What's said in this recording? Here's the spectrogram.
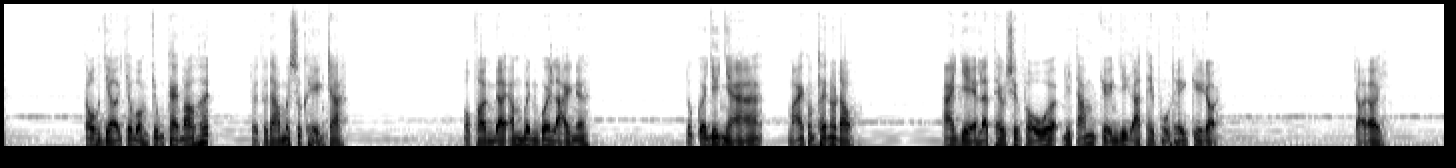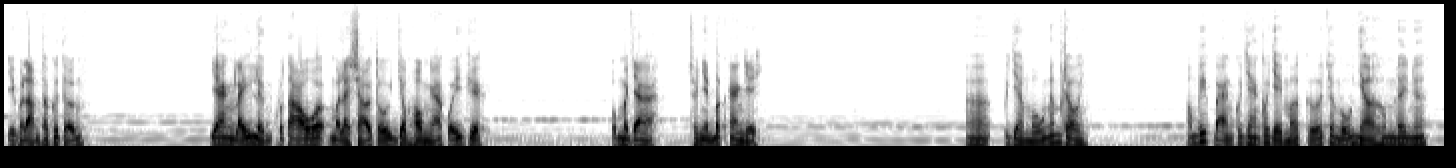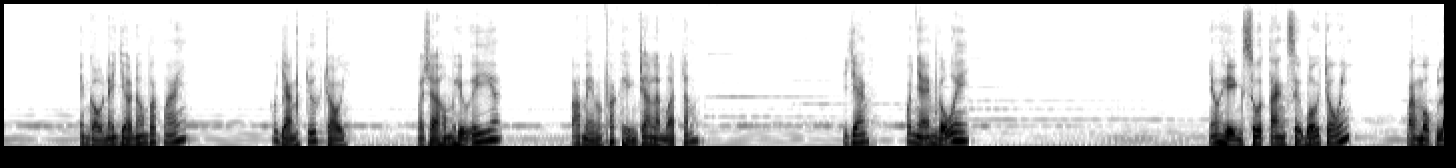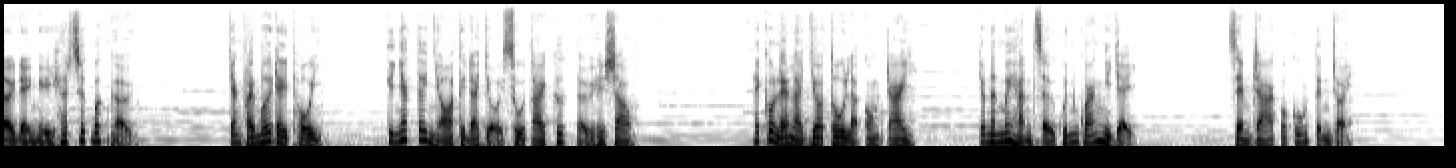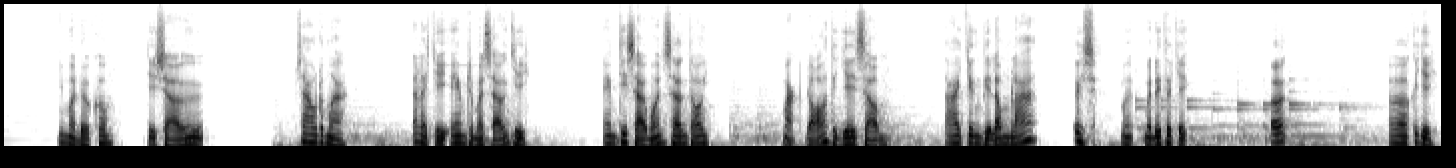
Câu vợ cho bọn chúng khai báo hết, Rồi tụi tao mới xuất hiện ra. Một phần đợi âm binh quay lại nữa. Lúc ở dưới nhà, Mãi không thấy nó đâu. Ai về là theo sư phụ đi tắm chuyện với gã thầy phù thủy kia rồi. Trời ơi, Vậy mà làm tao cứ tưởng. Giang lẫy lừng của tao mà lại sợ tụi dông hồn ngạ quỷ kia. Ủa mà Giang à Sao nhìn bất an vậy? À bây giờ muộn lắm rồi. Không biết bạn của Giang có dậy mở cửa cho ngủ nhờ không đây nữa. Giang ngồi nãy giờ nó không bắt máy. Có dặn trước rồi, Mà sợ không hiểu ý á. Ba mẹ mà phát hiện ra là mệt lắm. Chị Giang, qua nhà em ngủ đi. Nhỏ Hiện xua tan sự bối rối, Bằng một lời đề nghị hết sức bất ngờ. Chẳng phải mới đây thôi. Khi nhắc tới nhỏ thì đã dội xua tay cước tự hay sao? Hay có lẽ là do tôi là con trai Cho nên mới hành xử quýnh quán như vậy? Xem ra có cứu tình rồi. Nhưng mà được không? Chị sợ Sao đâu mà. Đó là chị em rồi mà sợ gì? Em chỉ sợ mỗi anh Sơn thôi. Mặt đỏ thì dê sòm tay chân thì lông lá. Ê, mà, mà đi thôi chị. Ơ Ờ cái gì?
